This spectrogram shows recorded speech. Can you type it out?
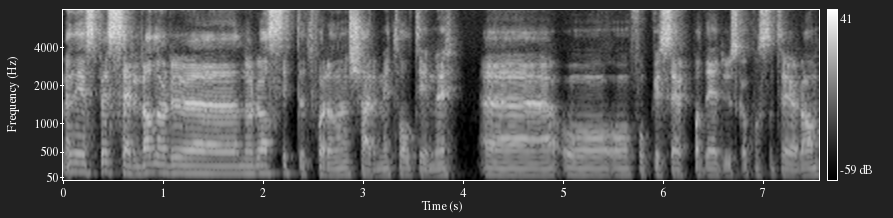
Men Jesper, selv da, når du, øh, når du har sittet foran en skjerm i tolv timer og, og fokusert på det du skal konsentrere deg om,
